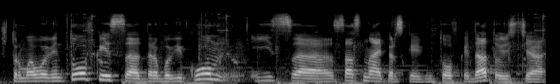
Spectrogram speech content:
штурмовой винтовкой, с а, дробовиком и с, а, со снайперской винтовкой, да, то есть а,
